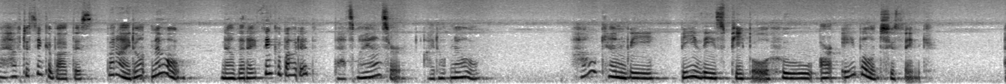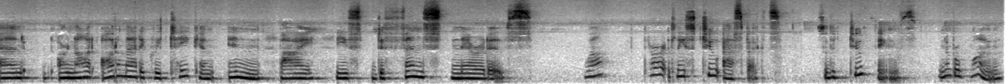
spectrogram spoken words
I have to think about this, but I don't know. Now that I think about it, that's my answer. I don't know. How can we be these people who are able to think and are not automatically taken in by these defense narratives? Well, there are at least two aspects. So, the two things number one,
